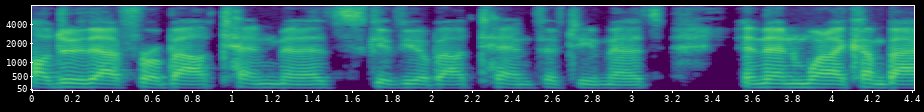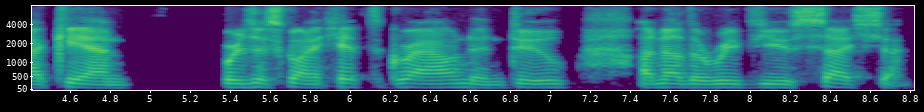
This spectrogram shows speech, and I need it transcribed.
I'll do that for about 10 minutes, give you about 10, 15 minutes. And then when I come back in, we're just going to hit the ground and do another review session.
